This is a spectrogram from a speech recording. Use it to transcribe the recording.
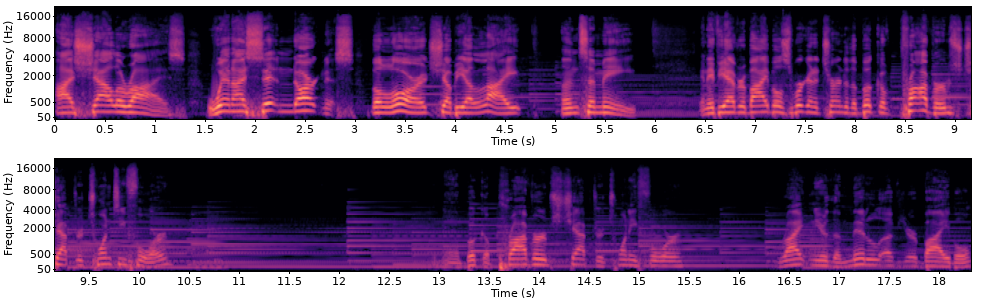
I shall arise. When I sit in darkness, the Lord shall be a light unto me. And if you have your Bibles, we're going to turn to the book of Proverbs, chapter 24. And book of Proverbs, chapter 24, right near the middle of your Bible,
